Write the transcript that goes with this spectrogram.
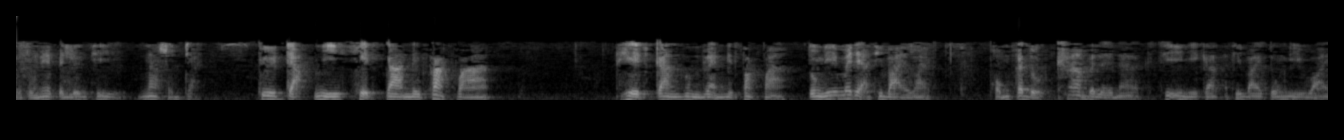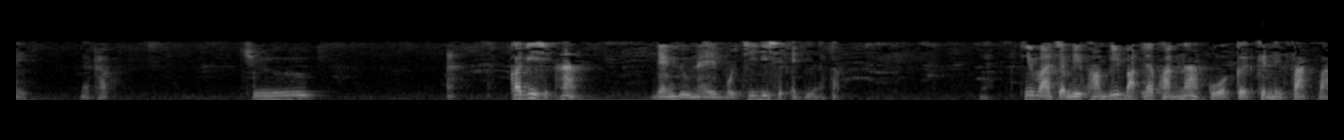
อตรงนี้เป็นเรื่องที่น่าสนใจ คือจะมีเหตุการณ์ในฟากฟ้า เหตุการณ์รุนแรงในฟากฟ้า ตรงนี้ไม่ได้อธิบายไว้ ผมกระโดดข้ามไปเลยนะ ที่มีการอธิบายตรงนี้ไว้นะครับชื่อข้อยี่สิบห้ายังอยู่ในบทที่ยี่สิบเอ็ดอยู่นะครับ ที่ว่าจะมีความวิบัติและความน่ากลัวเกิดขึ้นในฟากฟ้า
